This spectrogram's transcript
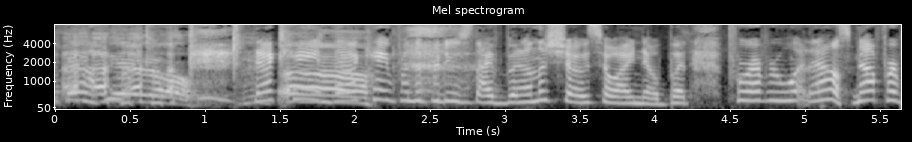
That came that came from the producers. I've been on the show, so I know. But for everyone else, not for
